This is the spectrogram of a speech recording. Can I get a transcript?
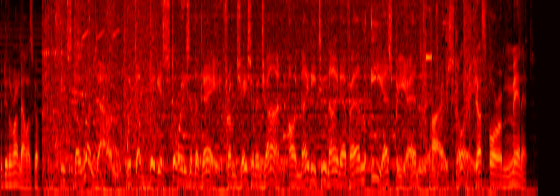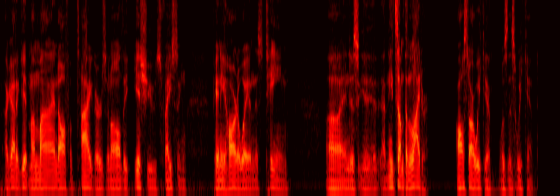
We do the rundown. Let's go. It's the rundown with the biggest stories of the day from Jason and John on 92.9 FM ESPN. All right. Story. Just for a minute, I got to get my mind off of Tigers and all the issues facing Penny Hardaway and this team, uh, and just I need something lighter. All Star Weekend was this weekend,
